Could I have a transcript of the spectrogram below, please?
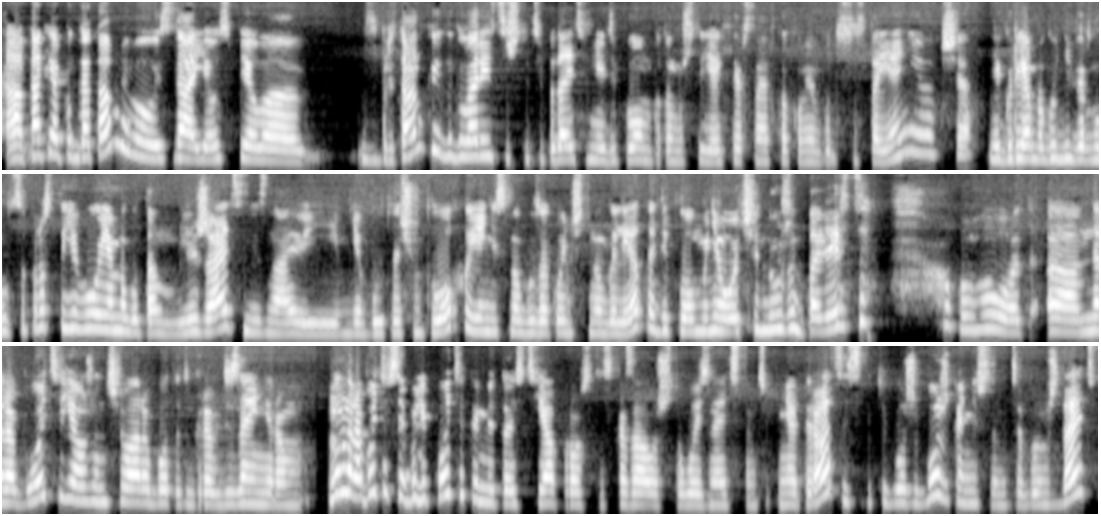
А как я подготавливалась, да, я успела с британкой договориться, что типа дайте мне диплом, потому что я хер знает, в каком я буду состоянии вообще. Я говорю, я могу не вернуться просто его, я могу там лежать, не знаю, и мне будет очень плохо, я не смогу закончить много лет, а диплом мне очень нужен, поверьте. Вот. А на работе я уже начала работать граф-дизайнером. Ну, на работе все были котиками, то есть я просто сказала, что, ой, знаете, там, типа, не операция, все такие, боже, боже, конечно, мы тебя будем ждать.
